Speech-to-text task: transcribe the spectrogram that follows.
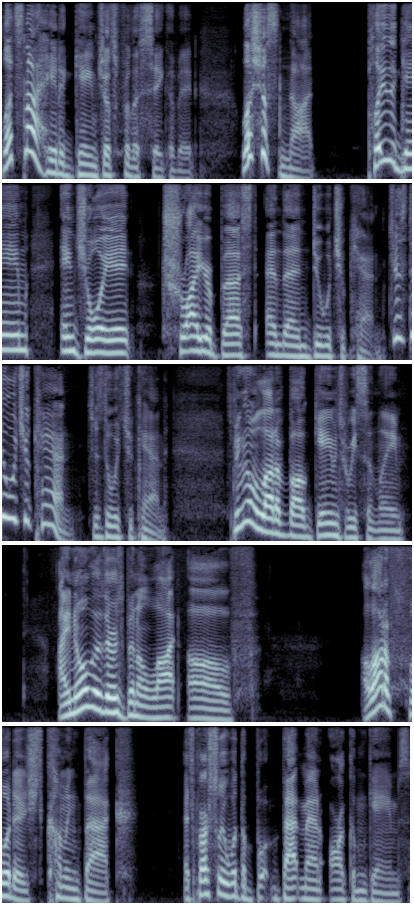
let's not hate a game just for the sake of it. Let's just not. Play the game, enjoy it, try your best, and then do what you can. Just do what you can. Just do what you can. Speaking of a lot about games recently, I know that there's been a lot of a lot of footage coming back, especially with the B- Batman Arkham games.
